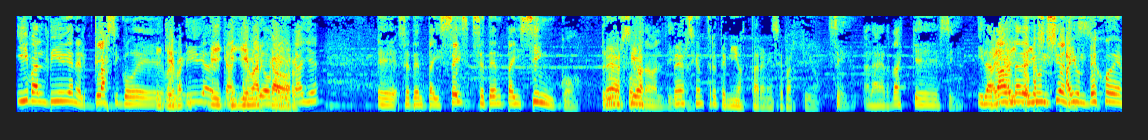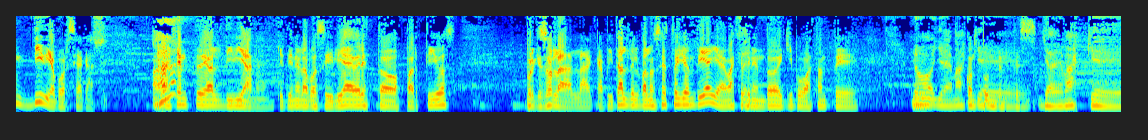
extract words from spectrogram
y Valdivia en el clásico de Y Valdivia y- del y Río marcador. Calle, eh, 76-75 Debe haber, sido, entretenido estar en ese partido. Sí, la verdad es que sí. Y la Hay- tabla hay- de hay un- posiciones. hay un dejo de envidia, por si acaso. A ¿Ah? la gente de Valdiviana, que tiene la posibilidad de ver estos partidos, porque son la, la capital del baloncesto hoy en día y además que Sí. tienen dos equipos bastante No, eh, y además que, contundentes. y además que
